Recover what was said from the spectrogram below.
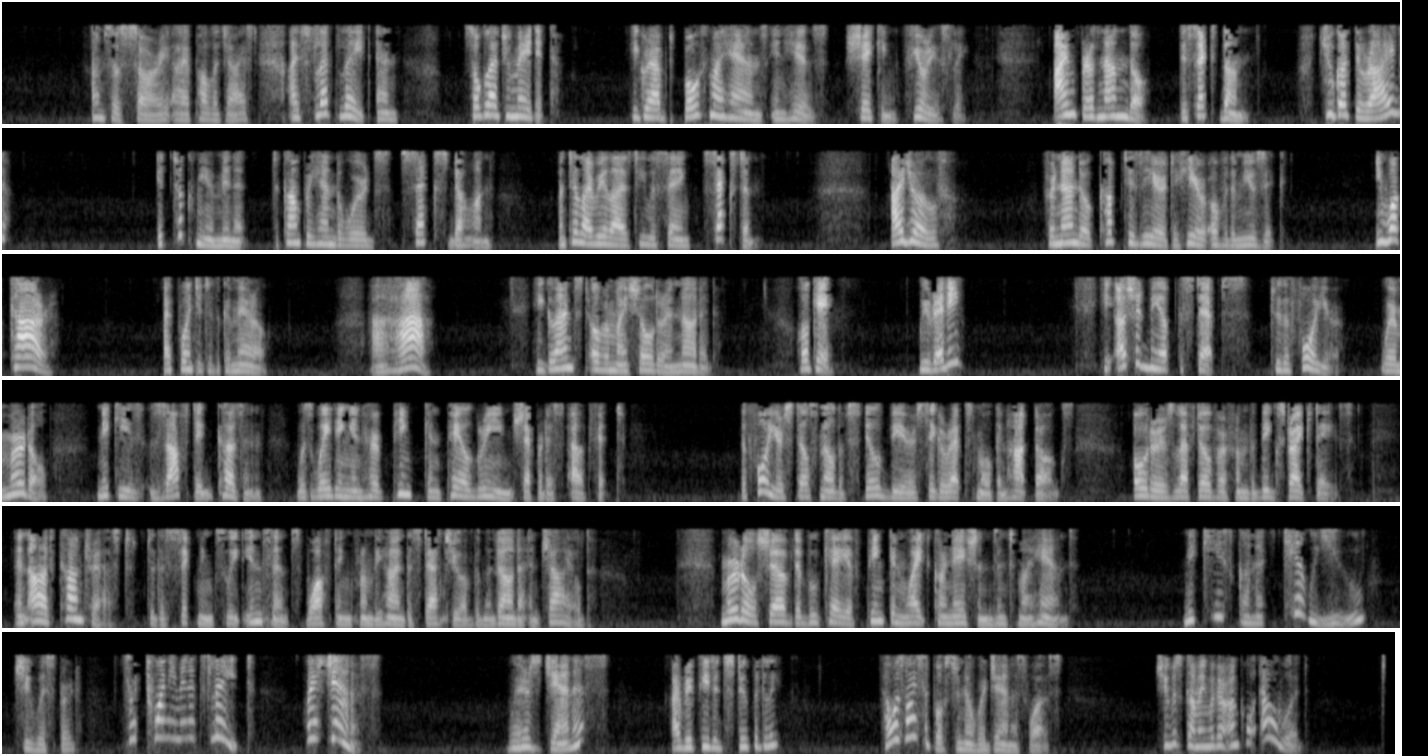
I'm so sorry, I apologized. I slept late and... So glad you made it. He grabbed both my hands in his shaking furiously. I'm Fernando, the sexton. You got the ride? It took me a minute to comprehend the words sex don until I realized he was saying sexton. I drove. Fernando cupped his ear to hear over the music. In what car? I pointed to the Camaro. Aha! He glanced over my shoulder and nodded. Okay. We ready? He ushered me up the steps to the foyer, where Myrtle, Mickey's Zoftig cousin, was waiting in her pink and pale green shepherdess outfit. The foyer still smelled of spilled beer, cigarette smoke, and hot dogs, odors left over from the big strike days, an odd contrast to the sickening sweet incense wafting from behind the statue of the Madonna and Child. Myrtle shoved a bouquet of pink and white carnations into my hand. Mickey's gonna kill you, she whispered. You're twenty minutes late. Where's Janice? Where's Janice? I repeated stupidly. How was I supposed to know where Janice was? She was coming with her Uncle Elwood,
